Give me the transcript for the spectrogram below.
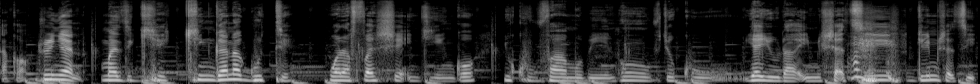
D'accord. Julienne, umaze igihe kingana gute? Warafashe ingingo yo kuva mu bintu vyo kuyayura imishatsi gira imishatsi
